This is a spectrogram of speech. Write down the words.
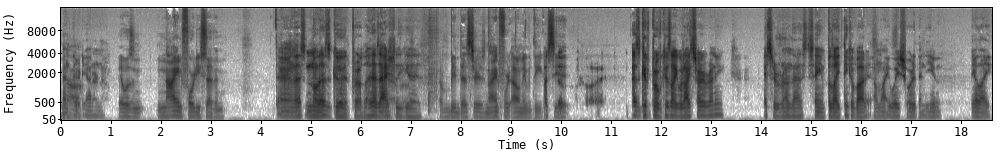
10 nah, 30, I don't know. It was 947. Damn, that's no, that's good, bro. Like, that's actually yeah, good. I'm being dead serious. Nine forty. I don't even think you can see it. That's good, bro. Because like when I started running, I used to run that same. But like, think about it. I'm like way shorter than you. You're like.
